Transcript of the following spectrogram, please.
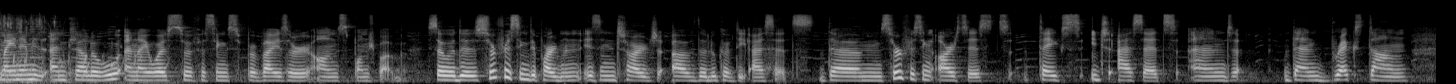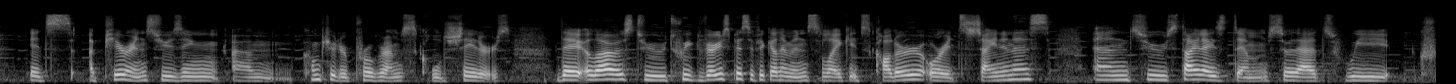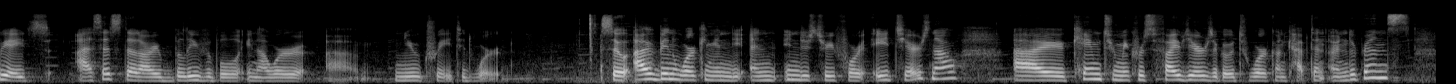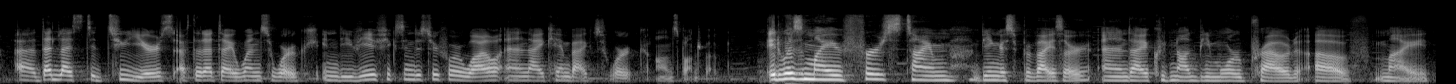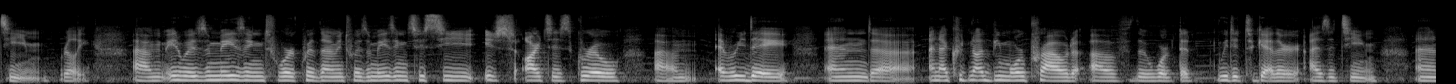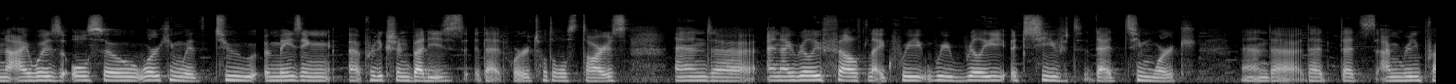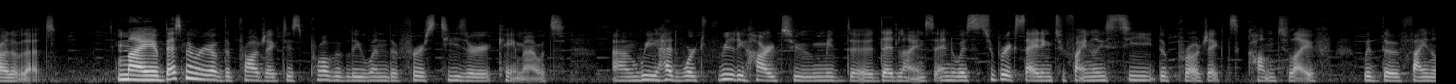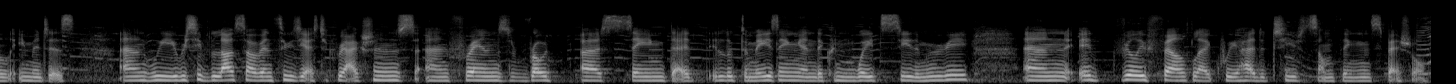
My name is Anne-Claire Leroux and I was surfacing supervisor on SpongeBob. So the surfacing department is in charge of the look of the assets. The um, surfacing artist takes each asset and then breaks down its appearance using um, computer programs called shaders. They allow us to tweak very specific elements like its color or its shininess and to stylize them so that we create assets that are believable in our um, new created world. So I've been working in the industry for eight years now. I came to Mikros five years ago to work on Captain Underpants. Uh, that lasted two years. After that, I went to work in the VFX industry for a while and I came back to work on SpongeBob. It was my first time being a supervisor and I could not be more proud of my team, really. Um, it was amazing to work with them. It was amazing to see each artist grow um, every day and, uh, and I could not be more proud of the work that we did together as a team. And I was also working with two amazing uh, production buddies that were total stars. And, uh, and I really felt like we, we really achieved that teamwork. And uh, that, that's, I'm really proud of that. My best memory of the project is probably when the first teaser came out. Um, we had worked really hard to meet the deadlines and it was super exciting to finally see the project come to life with the final images. And we received lots of enthusiastic reactions and friends wrote us saying that it looked amazing and they couldn't wait to see the movie. And it really felt like we had achieved something special.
